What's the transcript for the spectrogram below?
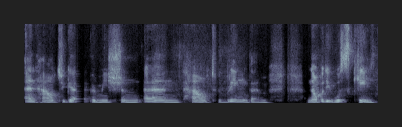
and how to get permission and how to bring them. Nobody was killed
